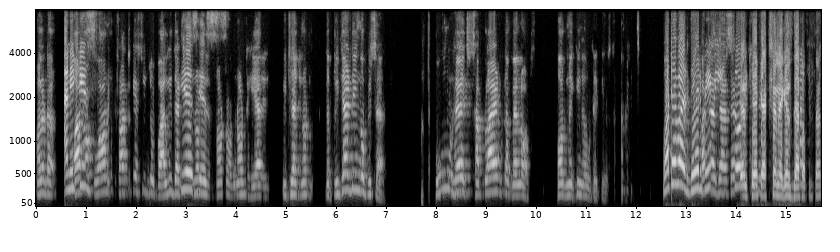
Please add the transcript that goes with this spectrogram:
And it one of, is, one case in Bali that Yes, is not, yes. not, not here, it has not, the presiding officer who has supplied the ballots for making out a case. whatever there may be, so take action against that officer,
